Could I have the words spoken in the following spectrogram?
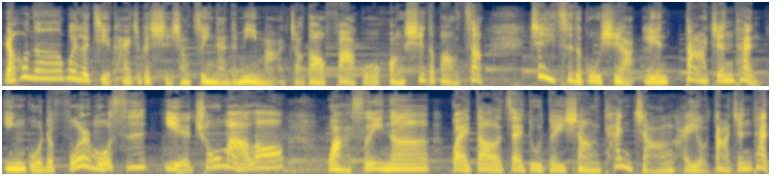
然后呢，为了解开这个史上最难的密码，找到法国皇室的宝藏，这一次的故事啊，连大侦探英国的福尔摩斯也出马喽！哇，所以呢，怪盗再度对上探长，还有大侦探，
